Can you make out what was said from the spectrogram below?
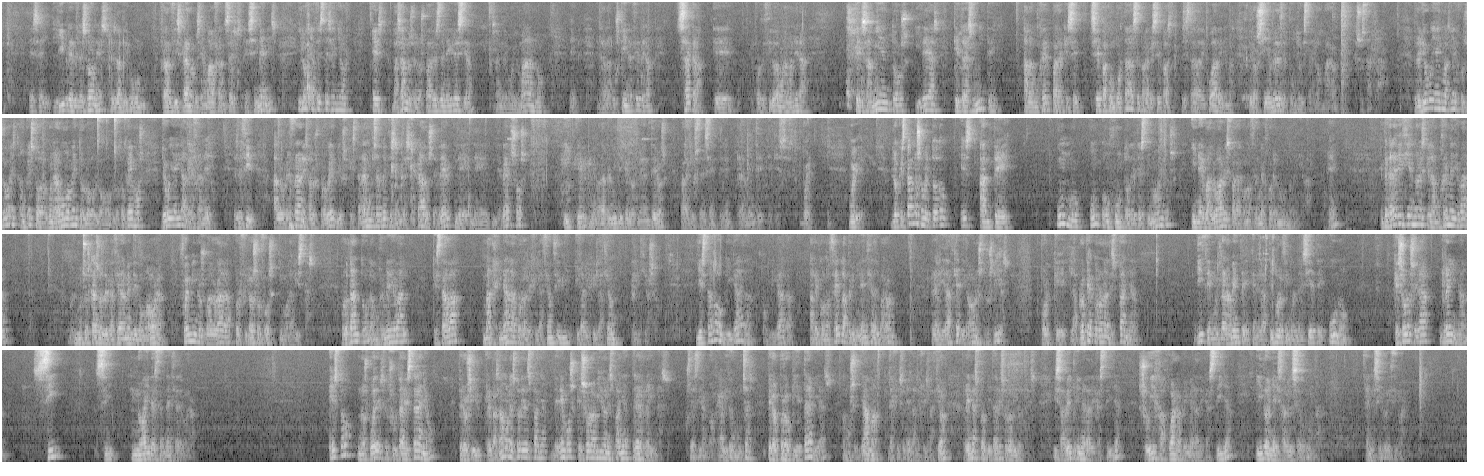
Es el Libre de les Dones, es un franciscano que se llamaba Francesc Ximenis, y lo que hace este señor es, basándose en los padres de la Iglesia, San Gregorio Magno, en San Agustín, etc., saca, eh, por decirlo de alguna manera, pensamientos, ideas que transmite a la mujer para que se sepa comportarse, para que sepa estar adecuada y demás. Pero siempre desde el punto de vista del varón, eso está claro. Pero yo voy a ir más lejos, yo, aunque esto en algún momento lo, toquemos, yo voy a ir al refranero. Es decir, a los refranes, a los proverbios, que estarán muchas veces entresacados de, de, de, versos y que me van a permitir que los lea enteros para que ustedes se enteren realmente de qué es esto. Bueno, muy bien. Lo que estamos sobre todo es ante un, conjunto de testimonios inevaluables para conocer mejor el mundo medieval. ¿eh? Empezaré diciéndoles que la mujer medieval, en muchos casos desgraciadamente como ahora, fue minusvalorada por filósofos y moralistas. Por lo tanto, la mujer medieval estaba marginada por la legislación civil y la legislación religiosa. Y estaba obligada, obligada a reconocer la preeminencia del varón, realidad que ha llegado a nuestros días porque la propia Corona de España dice muy claramente en el artículo 57.1 que solo será reina si, si no hay descendencia de varón. Esto nos puede resultar extraño, pero si repasamos la historia de España, veremos que solo ha habido en España tres reinas. Ustedes dirán, no, ha habido muchas, pero propietarias, como se llama en la legislación, reinas propietarias solo ha habido tres. Isabel I de Castilla, su hija Juana I de Castilla y doña Isabel II en el siglo XIX.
